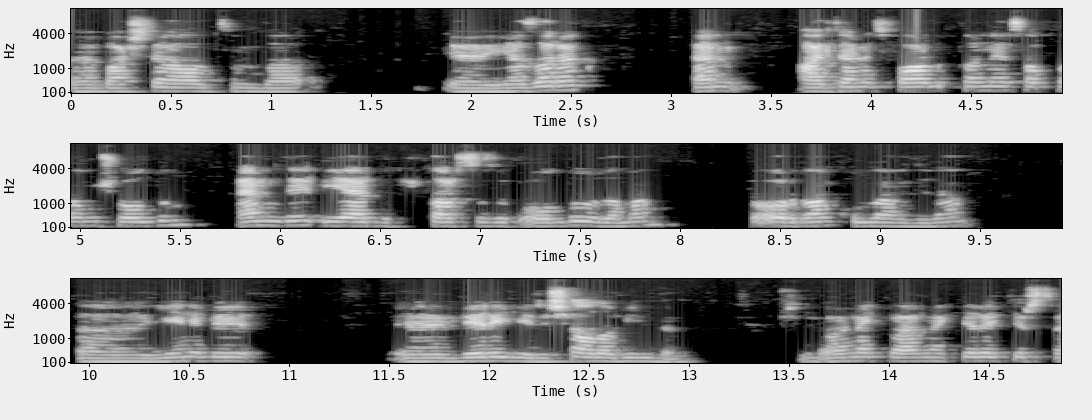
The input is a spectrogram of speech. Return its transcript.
e, başlığı altında e, yazarak hem alternatif ağırlıklarını hesaplamış oldum hem de bir yerde tutarsızlık olduğu zaman doğrudan kullanıcıdan e, yeni bir e, veri girişi alabildim. Şimdi örnek vermek gerekirse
